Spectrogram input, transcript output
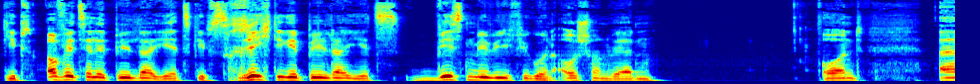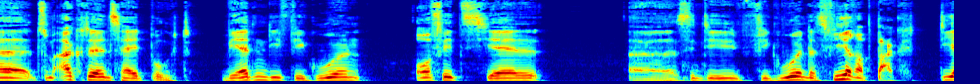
gibt's offizielle Bilder, jetzt gibt's richtige Bilder, jetzt wissen wir, wie die Figuren ausschauen werden. Und äh, zum aktuellen Zeitpunkt werden die Figuren offiziell, äh, sind die Figuren, das Vierer-Bug, die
